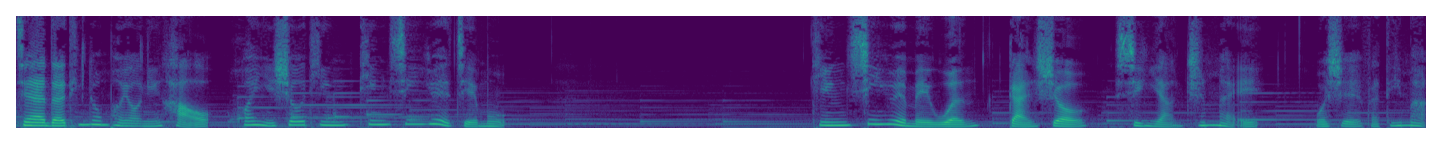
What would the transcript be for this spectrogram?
亲爱的听众朋友，您好，欢迎收听《听心月》节目，听心月美文，感受信仰之美。我是法蒂玛。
